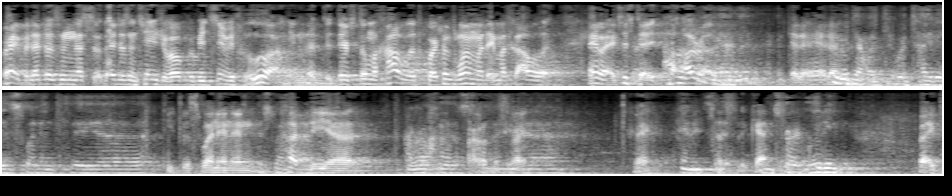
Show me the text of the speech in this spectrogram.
Right, but that doesn't necessarily, that doesn't change the vote for B'tzim v'chilua. I mean, that- they're still machalit questions. When were they machalit? Anyway, it's just a ha'ara that I had. Look at that, where Titus went into the, uh, Titus went in and cut the, uh, the parachas. Parachas, and, right. uh, right, And it That's said, the cat. and started bleeding. right.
